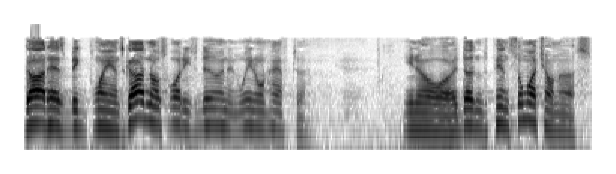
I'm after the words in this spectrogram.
God has big plans. God knows what He's doing, and we don't have to. You know, uh, it doesn't depend so much on us.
